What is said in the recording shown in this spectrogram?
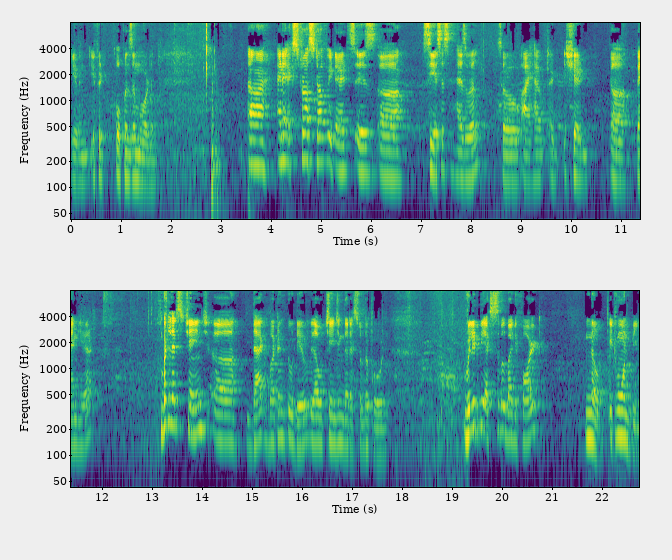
even if it opens a modal. Uh, and extra stuff it adds is uh, CSS as well. So I have a shared uh, pen here. But let's change uh, that button to div without changing the rest of the code. Will it be accessible by default? No, it won't be.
